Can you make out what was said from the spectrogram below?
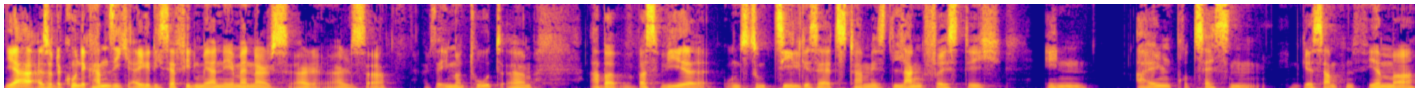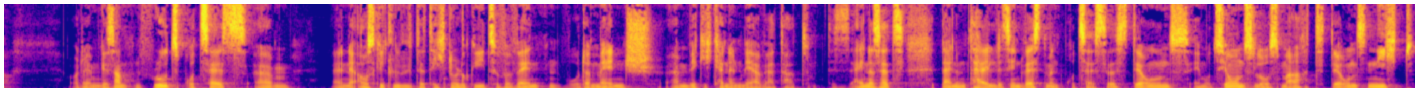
Ja, also der Kunde kann sich eigentlich sehr viel mehr nehmen, als, als, als, als er immer tut. Ähm, aber was wir uns zum Ziel gesetzt haben, ist langfristig in allen Prozessen im gesamten Firma oder im gesamten Fruits-Prozess ähm, eine ausgeklügelte Technologie zu verwenden, wo der Mensch ähm, wirklich keinen Mehrwert hat. Das ist einerseits bei einem Teil des Investmentprozesses, der uns emotionslos macht, der uns nicht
